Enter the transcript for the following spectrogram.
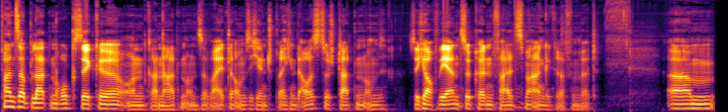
Panzerplatten, Rucksäcke und Granaten und so weiter, um sich entsprechend auszustatten, um sich auch wehren zu können, falls man angegriffen wird. Ähm,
